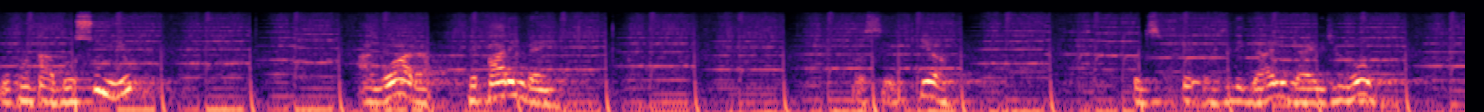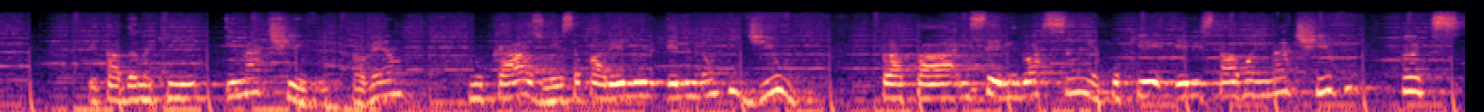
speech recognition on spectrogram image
O contador sumiu Agora, reparem bem. Você aqui, ó. Vou desligar e ligar ele de novo. Ele tá dando aqui inativo, tá vendo? No caso, esse aparelho ele não pediu para estar tá inserindo a senha, porque ele estava inativo antes,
